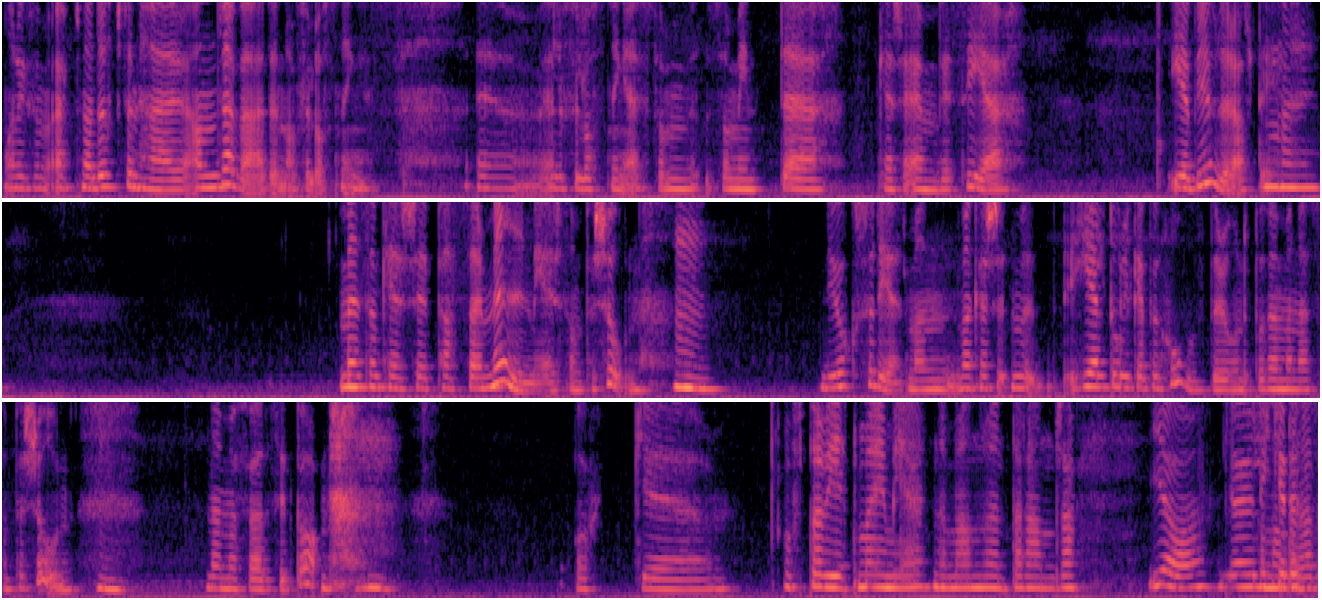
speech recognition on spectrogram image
och liksom öppnade upp den här andra världen av förlossnings, eh, eller förlossningar som, som inte kanske MVC erbjuder alltid. Nej. Men som kanske passar mig mer som person. Mm. Det är också det att man, man kanske helt olika behov beroende på vem man är som person Mm. när man föder sitt barn. Och eh, Ofta vet man ju mer när man väntar andra. Ja, jag lyckades...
